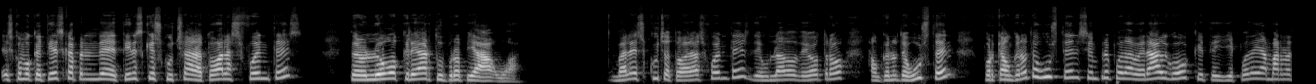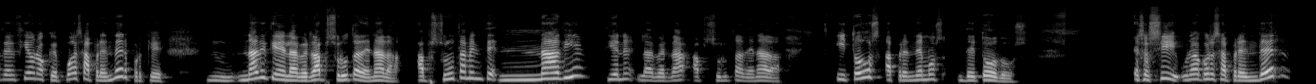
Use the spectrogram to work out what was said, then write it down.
es como que tienes que aprender, tienes que escuchar a todas las fuentes, pero luego crear tu propia agua. ¿Vale? Escucha todas las fuentes de un lado de otro, aunque no te gusten, porque aunque no te gusten, siempre puede haber algo que te pueda llamar la atención o que puedas aprender, porque nadie tiene la verdad absoluta de nada. Absolutamente nadie tiene la verdad absoluta de nada. Y todos aprendemos de todos. Eso sí, una cosa es aprender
